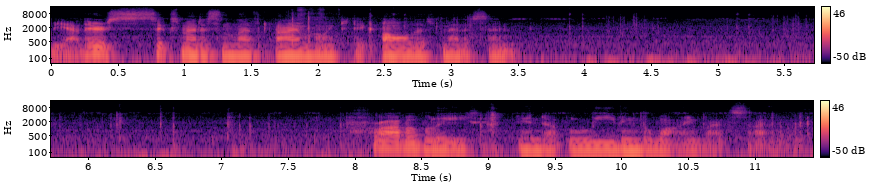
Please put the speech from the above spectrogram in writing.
Yeah, there's six medicine left. I'm going to take all this medicine. Probably end up leaving the wine by the side of the road.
